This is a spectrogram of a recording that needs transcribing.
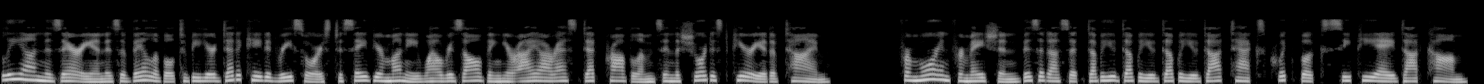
Leon Nazarian is available to be your dedicated resource to save your money while resolving your IRS debt problems in the shortest period of time. For more information visit us at www.taxquickbookscpa.com.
